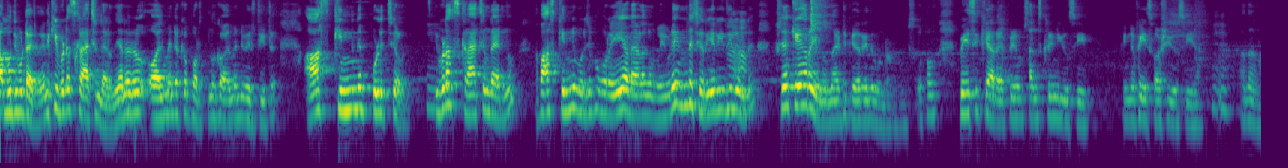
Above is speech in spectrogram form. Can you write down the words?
ആ ബുദ്ധിമുട്ടായിരുന്നു. എനിക്ക് ഇവിടെ സ്ക്രാച്ച് ഉണ്ടായിരുന്നു. ഞാനൊരു ഓയിൽമെന്റ് ഒക്കെ പുറത്തുനിന്ന് ഓയിൽമെന്റ് വരുത്തിയിട്ട് ആ സ്കിന്നിനെ പൊളിച്ച് കളഞ്ഞു. ഇവിടെ സ്ക്രാച്ച് ഉണ്ടായിരുന്നു. അപ്പോൾ ആ സ്കിന്ന് പൊളിച്ചപ്പോൾ കുറേ അടയാളങ്ങൾ പോയി. ഇവിടെ ഉണ്ട് ചെറിയ രീതിയിലുണ്ട്. പക്ഷെ ഞാൻ കെയർ ചെയ്യുന്നു. നന്നായിട്ട് കെയർ ചെയ്ത് കൊണ്ടുനടക്കും അപ്പം ബേസിക് കെയർ എപ്പോഴും സൺസ്ക്രീൻ യൂസ് ചെയ്യും. പിന്നെ ഫേസ് വാഷ് യൂസ് ചെയ്യുക അതാണ്.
